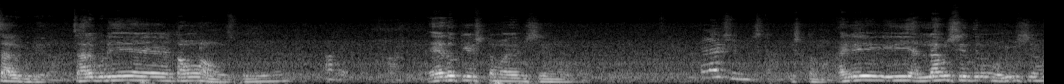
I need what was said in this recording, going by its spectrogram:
ചാലക്കുടിയിലാണ്. ചാലക്കുടി ടൗണിലാണോ സ്കൂളിൽ ഏതൊക്കെ ഇഷ്ടമായ വിഷയങ്ങളൊക്കെ? ഇഷ്ടമാണ്. അതിൽ ഈ എല്ലാ വിഷയത്തിലും ഒരു വിഷയം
